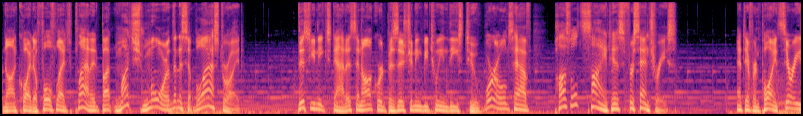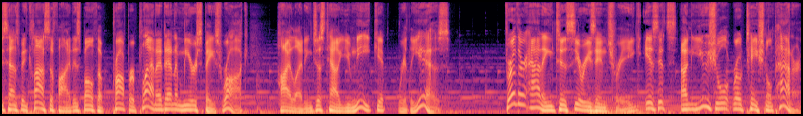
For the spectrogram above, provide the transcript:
not quite a full-fledged planet, but much more than a simple asteroid. This unique status and awkward positioning between these two worlds have puzzled scientists for centuries. At different points, Ceres has been classified as both a proper planet and a mere space rock, highlighting just how unique it really is. Further adding to Ceres' intrigue is its unusual rotational pattern.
